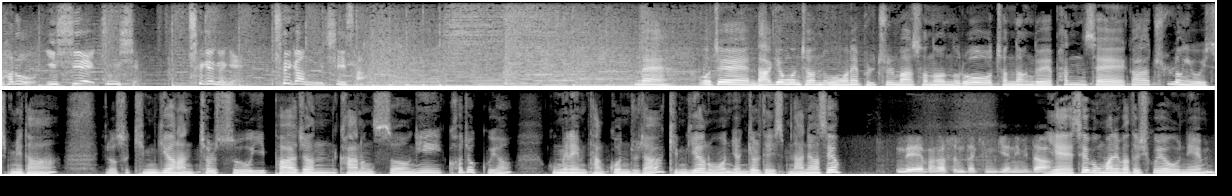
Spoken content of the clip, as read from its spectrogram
하루 이슈의 중심 최경영의 최강 시사. 네. 어제 나경원 전 의원의 불출마 선언으로 전당대회 판세가 출렁이고 있습니다. 이로써 김기현 안철수 2파전 가능성이 커졌고요. 국민의힘 당권 주자 김기현 의원 연결돼 있습니다. 안녕하세요. 네, 반갑습니다. 김기현입니다. 예, 새해 복 많이 받으시고요, 의원님.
